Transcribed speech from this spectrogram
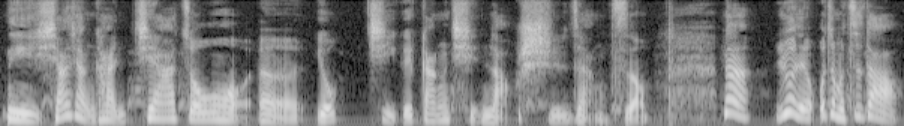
你想想看，加州哦，呃有几个钢琴老师这样子哦，那如果你我怎么知道？”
